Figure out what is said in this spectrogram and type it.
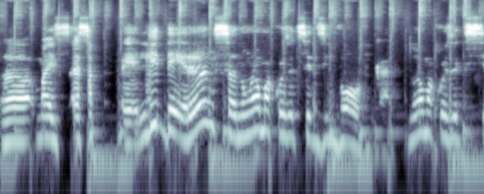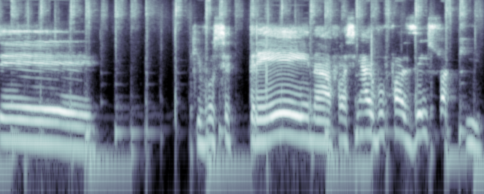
Uh, mas essa é, liderança não é uma coisa que você desenvolve, cara. Não é uma coisa que você que você treina, fala assim, ah, eu vou fazer isso aqui.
